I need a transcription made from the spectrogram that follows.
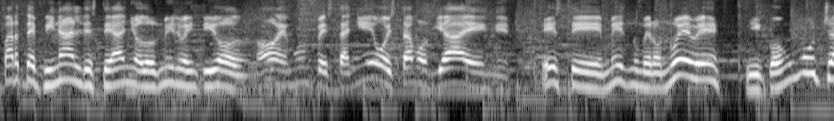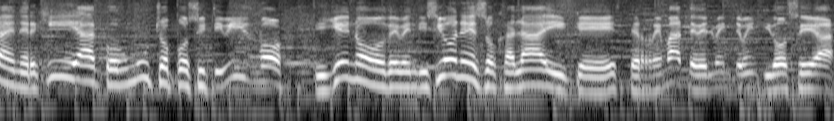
parte final de este año 2022, ¿no? En un pestañeo estamos ya en este mes número 9 y con mucha energía, con mucho positivismo y lleno de bendiciones. Ojalá y que este remate del 2022 sea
